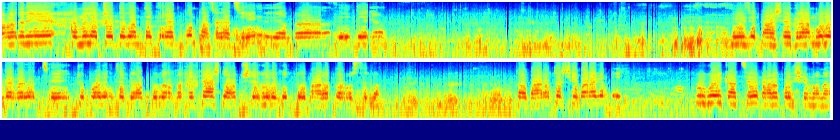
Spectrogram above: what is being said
আমরা জানি কুমিল্লা, চৌদ্দগ্রাম থেকে একদম কাছাকাছি। আমরা, এই যে এই যে পাশের গ্রামগুলো দেখা যাচ্ছে, একটু পরে যে গ্রামগুলো আমরা দেখে আসলাম, সেগুলো কিন্তু ভারতে অবস্থিত। তো ভারতের সীমানা কিন্তু খুবই কাছে, ভারতের সীমানা।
